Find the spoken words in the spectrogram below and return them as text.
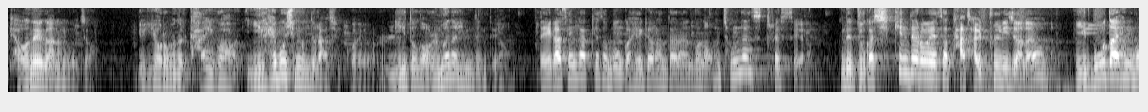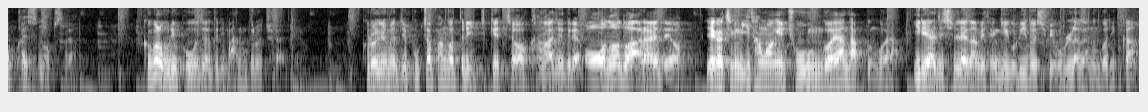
변해가는 거죠. 여러분들 다 이거 일 해보신 분들 아실 거예요. 리더가 얼마나 힘든데요. 내가 생각해서 뭔가 해결한다는 건 엄청난 스트레스예요. 근데 누가 시킨 대로 해서 다 잘 풀리잖아요. 이보다 행복할 수는 없어요. 그걸 우리 보호자들이 만들어줘야 돼요. 그러려면 이제 복잡한 것들이 있겠죠. 강아지들의 언어도 알아야 돼요. 얘가 지금 이 상황이 좋은 거야, 나쁜 거야. 이래야지 신뢰감이 생기고 리더십이 올라가는 거니까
